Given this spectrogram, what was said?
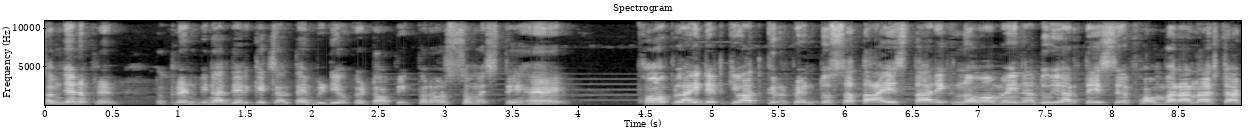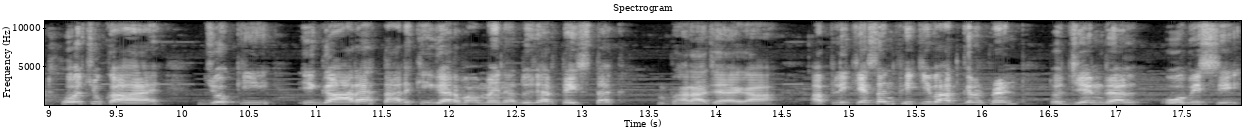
समझे ना फ्रेंड? तो फ्रेंड, बिना देर के चलते हैं वीडियो के टॉपिक पर और समझते हैं। फॉर्म अप्लाई डेट की बात करें फ्रेंड तो 27 तारीख नौवा महीना 2023 से फॉर्म भराना स्टार्ट हो चुका है, जो कि 11 तारीख ग्यारहवा महीना 2023 तक भरा जाएगा। एप्लीकेशन फ़ी की बात करें फ्रेंड तो जनरल ओबीसी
